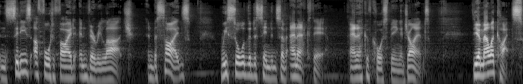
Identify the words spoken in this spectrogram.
and cities are fortified and very large. And besides, we saw the descendants of Anak there. Anak, of course, being a giant. The Amalekites.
